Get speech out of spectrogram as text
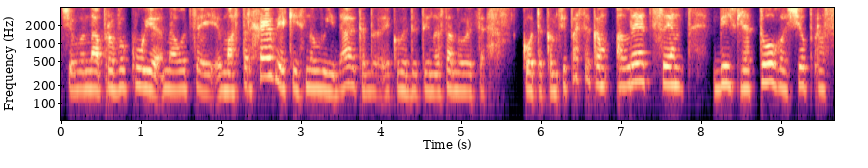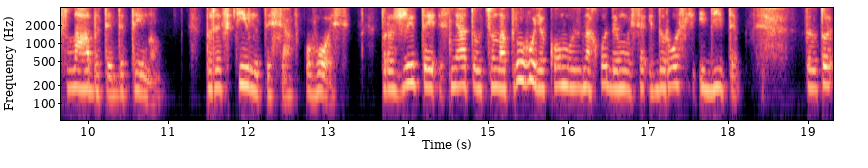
що вона провокує на оцей мастер-хев, якийсь новий, да, коли- дитина становиться котиком чи песиком, але це більш для того, щоб розслабити дитину, перевтілитися в когось, прожити, зняти цю напругу, в якому знаходимося і дорослі, і діти. Тобто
